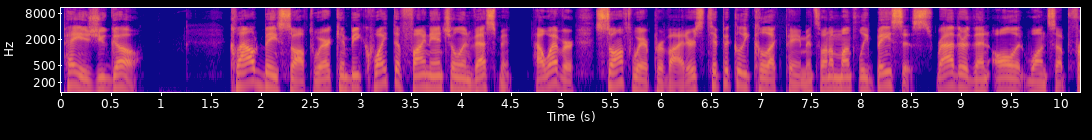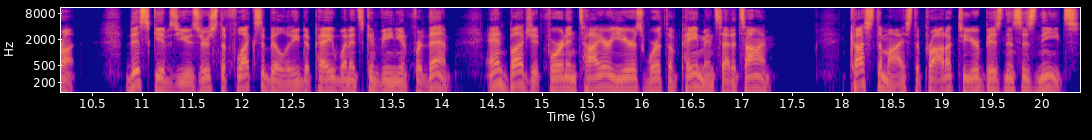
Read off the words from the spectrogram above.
Pay as you go. Cloud based software can be quite the financial investment. However, software providers typically collect payments on a monthly basis rather than all at once up front. This gives users the flexibility to pay when it's convenient for them and budget for an entire year's worth of payments at a time. Customize the product to your business's needs.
